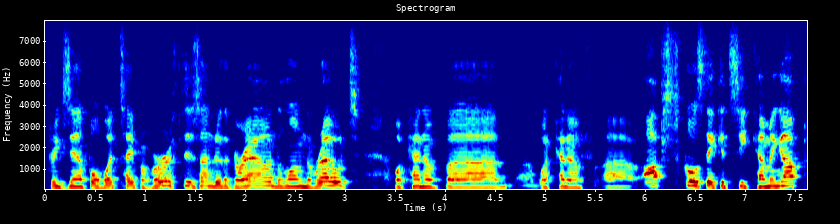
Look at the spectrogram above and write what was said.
for example, what type of earth is under the ground along the route, what kind of uh, what kind of uh, obstacles they could see coming up,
